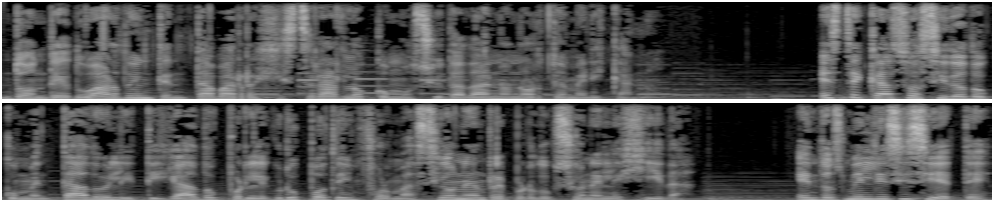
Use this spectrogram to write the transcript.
donde Eduardo intentaba registrarlo como ciudadano norteamericano. Este caso ha sido documentado y litigado por el Grupo de Información en Reproducción Elegida. En 2017,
